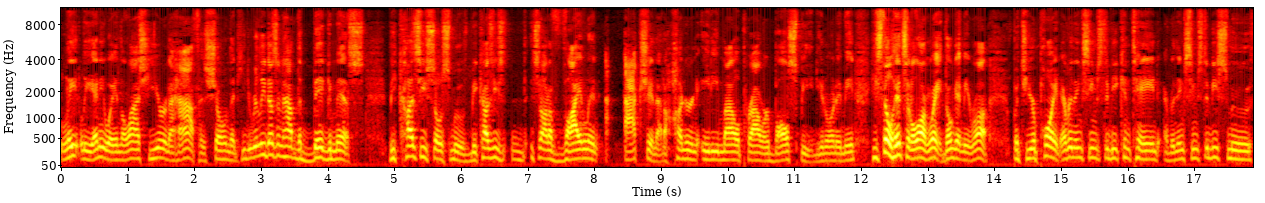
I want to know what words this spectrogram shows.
lately anyway in the last year and a half has shown that he really doesn't have the big miss because he's so smooth, because he's it's not a violent action at 180 mile per hour ball speed. You know what I mean? He still hits it a long way. Don't get me wrong. But to your point, everything seems to be contained. Everything seems to be smooth.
